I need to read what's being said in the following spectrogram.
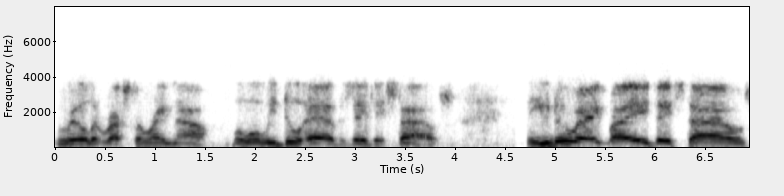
real in wrestling right now. But what we do have is AJ Styles, and you do right by AJ Styles.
